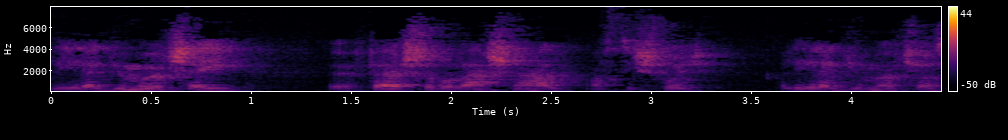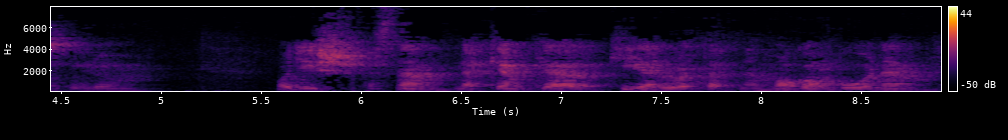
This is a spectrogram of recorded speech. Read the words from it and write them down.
lélek gyümölcsei felsorolásnál azt is, hogy a lélek gyümölcse az öröm. Vagyis ezt nem nekem kell kierőltetnem magamból, nem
